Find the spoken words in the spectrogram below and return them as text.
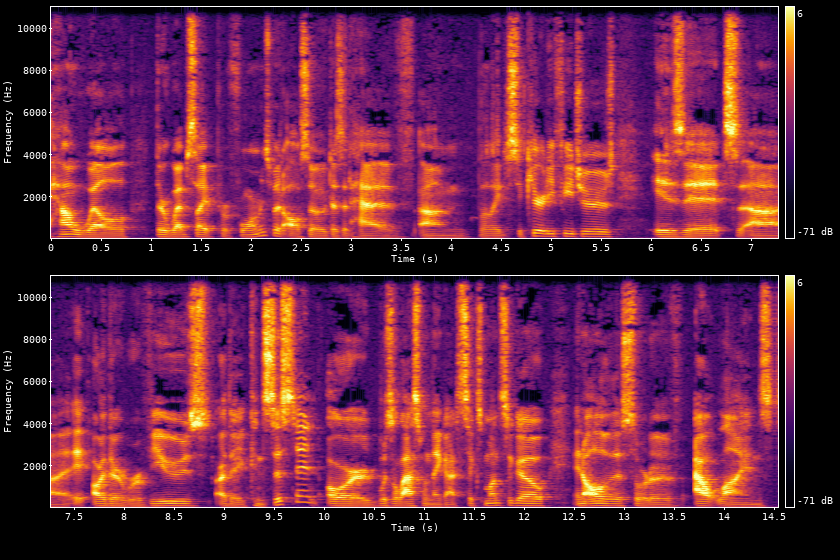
how well their website performs, but also does it have um, the latest security features? Is it, uh, it, are there reviews? Are they consistent, or was the last one they got six months ago? And all of this sort of outlines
